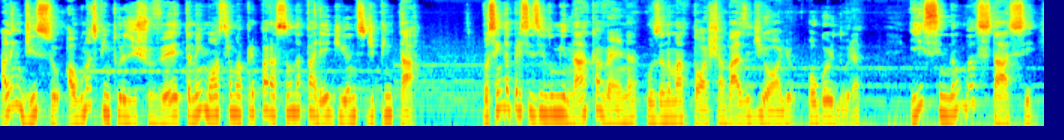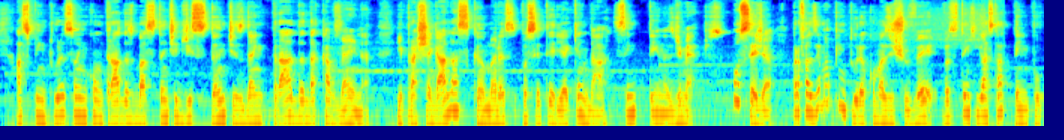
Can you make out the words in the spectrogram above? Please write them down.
Além disso, algumas pinturas de chover também mostram uma preparação da parede antes de pintar. Você ainda precisa iluminar a caverna usando uma tocha à base de óleo ou gordura. E se não bastasse, as pinturas são encontradas bastante distantes da entrada da caverna, e para chegar nas câmaras você teria que andar centenas de metros. Ou seja, para fazer uma pintura como as de chover, você tem que gastar tempo,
